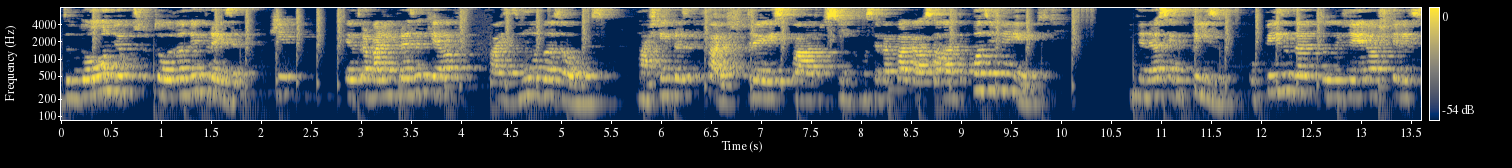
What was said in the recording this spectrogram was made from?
do dono e construtor da empresa, que eu trabalho em empresa que ela faz uma ou duas obras, mas tem empresa que faz 3, 4, 5. Você vai pagar o salário de quantos engenheiros? Entendeu? Assim, o piso. O piso do, do engenheiro, acho que eles,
